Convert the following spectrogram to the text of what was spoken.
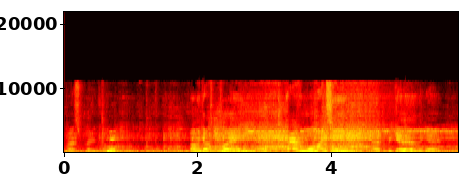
That's pretty cool. Oh, I only got to play, have him on my team at the beginning of the game.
